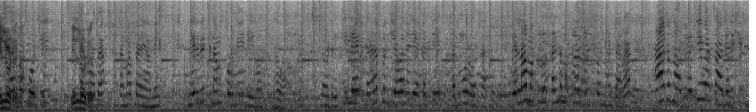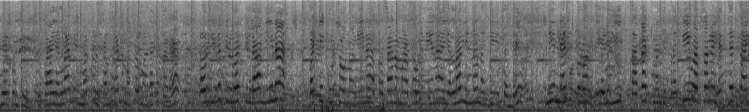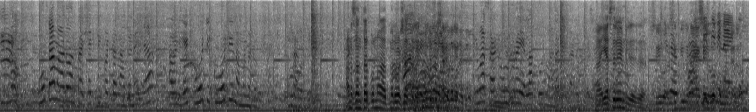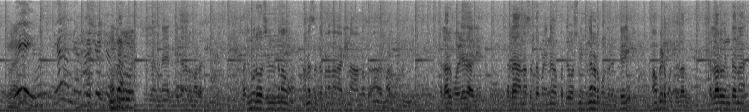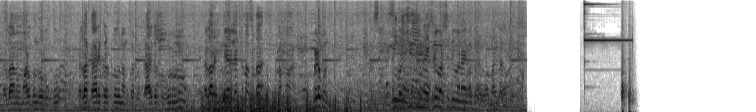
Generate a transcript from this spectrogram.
ಇಲ್ಲಿ ನೋಡ್ರಿ. ಇಲ್ಲಿ ನೋಡ್ರಿ. ಸಮಪ್ರಯಾಮೆ ನಿರ್ವಿಘ್ನಂ ಕುರ್ಮೆ ದೇವ ಭವ. ನೋಡ್ರಿ, ಇಲ್ಲೇ ಗಣಪನ ಸೇವಾ ನಡೆಯಕತ್ತಿ ಹದಿಮೂರು ವರ್ಷ ಆಯ್ತು ಎಲ್ಲ ಮಕ್ಕಳು ಸಣ್ಣ ಮಕ್ಕಳ ನಡೆಸ್ಕೊಂಡು ಹೊಂಟಾರ. ಆದ್ರೆ ನಾವು ಪ್ರತಿ ವರ್ಷ ಆ ಗಣೇಶನಿಗೆ ಬೇಡ್ಕೊಂತೀವಿ. ಇಪ್ಪ, ಎಲ್ಲ ನಿನ್ನ ಮಕ್ಕಳು ಸಣ್ಣ ಸಣ್ಣ ಮಕ್ಕಳು ಮಾಡಾಕತ್ತಾರ. ಅವ್ರಿಗಿನ್ನೂ ತಿಳುವಳಿಕಿಲ್ಲ. ನೀನ ಬಟ್ಟೆ ಕೂಡ್ಸೋನು, ನೀನ ಪ್ರಸಾದ ಮಾಡ್ಸೋನು, ನೀನ ಎಲ್ಲ ನಿನ್ನ ನಂಬಿ ತಂದೆ. ನೀನು ನಡೆಸ್ಕೊಡು ಅಂತ ಹೇಳಿ ಸಾಕಷ್ಟು ಮಂದಿ ಪ್ರತಿ ವರ್ಷನೂ ಹೆಚ್ಚೆಚ್ಚಾಗಿ ಊಟ ಮಾಡುವಂಥ ಶಕ್ತಿ ಕೊಟ್ಟನ ಗಣೇಶ. ಅವನಿಗೆ ಕೋಟಿ ಕೋಟಿ ನಮನಗಳು. ಹಣ ಸಂತರ್ಪಣು ಹದಿಮೂರು ವರ್ಷ ಆಯ್ತು ಸಣ್ಣ ಹುಡುಗರ ಎಲ್ಲ ಕೂಡಿ ಮಾಡಾಕತ್ತಾರೆ. ಹೆಸರೇನ್ರಿ ಇದು? ವಿನಾಯಕ ಗಜಾನನ ಮಹಾರಾಜ ಹದಿಮೂರು ವರ್ಷದಿಂದ ನಾವು ಅನ್ನ ಸಂತರ್ಪಣನ ಅಡಿಗೆನ ಅನ್ನ ಮಾಡ್ಕೊಂಡು ಬಂದೀವಿ. ಎಲ್ಲರಿಗೂ ಒಳ್ಳೇದಾಗಲಿ. ಎಲ್ಲ ಅನ್ನ ಸಂತರ್ಪಣೆ ಇನ್ನೂ ಪ್ರತಿ ವರ್ಷ ಹಿಂಗೆ ನಡ್ಕೊಂಡ್ರಿ ಅಂತೇಳಿ ನಾವು ಬೇಡ್ಕೊಂತೀವಿ ಎಲ್ಲರಿಗೂ. ಎಲ್ಲರೂ ಇಂಥನ ಎಲ್ಲ ನಾವು ಮಾಡ್ಕೊಂಡು ಹೋಗ್ಬೇಕು. ಎಲ್ಲ ಕಾರ್ಯಕರ್ತರು, ನಮ್ಮ ಕರ್ ಕಾರ್ಯಕರ್ತರು ಹುಡ್ರು ಎಲ್ಲರೂ ಹಿಂಗೆ ಇರಲಿ ಅಂತ ನಾವು ಸದಾ ನಮ್ಮ ಬೇಡ್ಕೊಂತೀವಿ. ಶ್ರೀ ವರ್ಷಿದ್ದೀವಿ ವಿನಾಯಕ ಶ್ರೀ ವರ್ಷಿದ್ದೀವಿ ವಿನಾಯಕ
